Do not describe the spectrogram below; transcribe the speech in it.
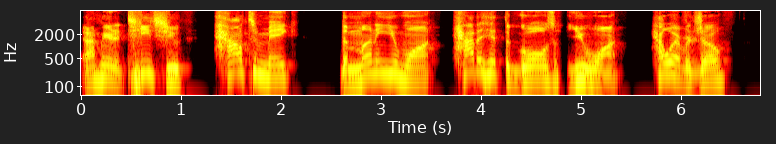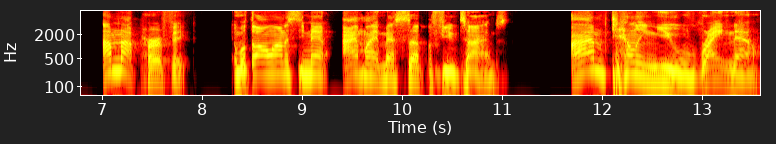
and I'm here to teach you how to make the money you want, how to hit the goals you want. However, Joe, I'm not perfect. And with all honesty, man, I might mess up a few times. I'm telling you right now,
